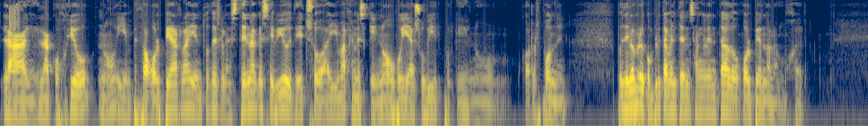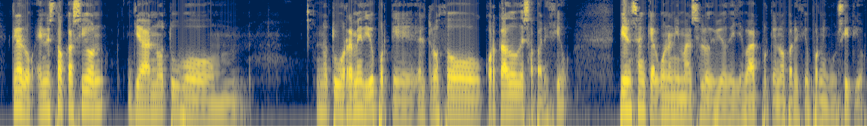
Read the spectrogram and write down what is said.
la, la, cogió, ¿no? Y empezó a golpearla y entonces la escena que se vio, y de hecho hay imágenes que no voy a subir porque no corresponden, pues el hombre completamente ensangrentado golpeando a la mujer. Claro, en esta ocasión ya no tuvo no tuvo remedio porque el trozo cortado desapareció. Piensan que algún animal se lo debió de llevar porque no apareció por ningún sitio.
